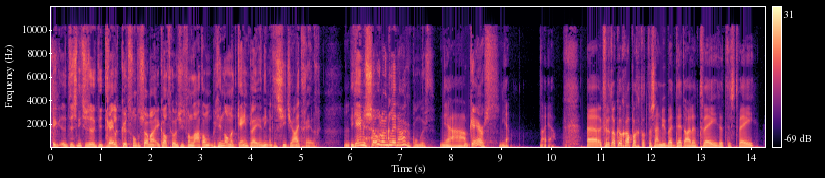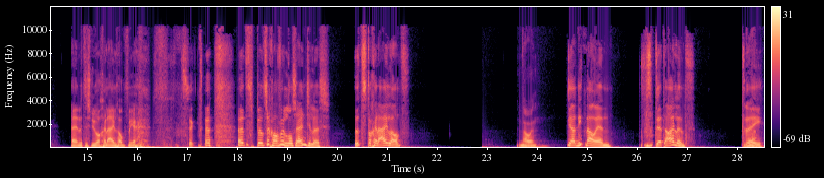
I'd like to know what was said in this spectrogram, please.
Ik, het is niet zo dat ik die trailer kut vond of zo, maar ik had gewoon zoiets van laat dan begin dan met gameplay en niet met een CGI trailer. Die game is zo lang geleden aangekondigd. Ja, Who cares? ja. Nou ja. Eh, ik vind het ook heel grappig dat we zijn nu bij Dead Island 2. Dat is 2. En het is nu al geen eiland meer. Het speelt zich af in Los Angeles. Dat is toch geen eiland? Nou en. Ja, niet nou en. Het is Dead Island 2.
